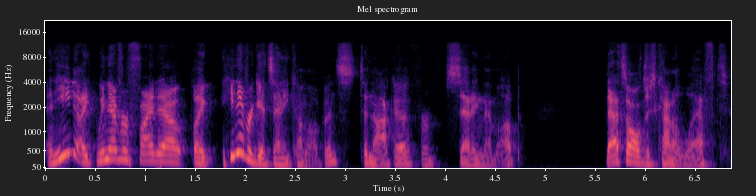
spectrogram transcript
And he like we never find out like he never gets any comeuppance Tanaka for setting them up. That's all just kind of left.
